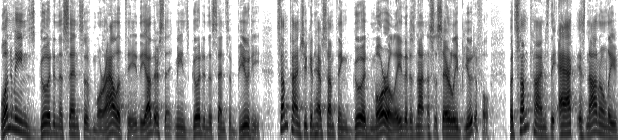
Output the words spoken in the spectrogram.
One means good in the sense of morality, the other means good in the sense of beauty. Sometimes you can have something good morally that is not necessarily beautiful, but sometimes the act is not only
